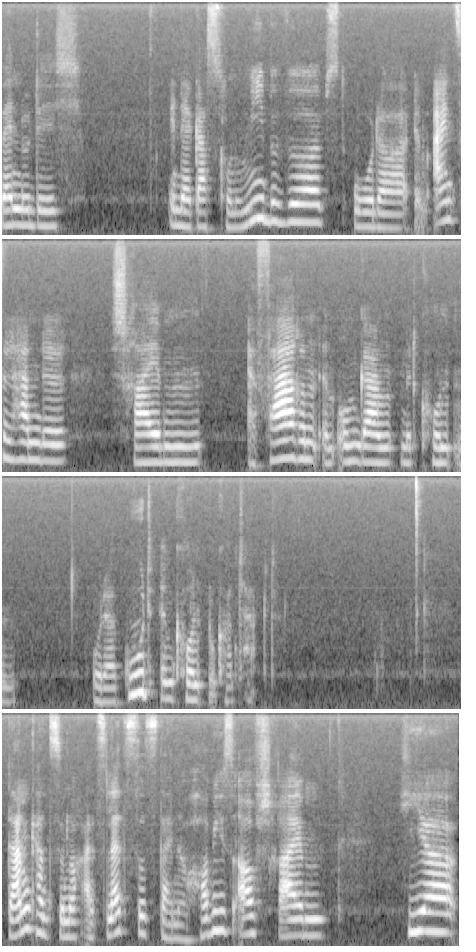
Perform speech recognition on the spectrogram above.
wenn du dich in der Gastronomie bewirbst oder im Einzelhandel, schreiben, erfahren im Umgang mit Kunden oder gut im Kundenkontakt. Dann kannst du noch als letztes deine Hobbys aufschreiben. Hier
